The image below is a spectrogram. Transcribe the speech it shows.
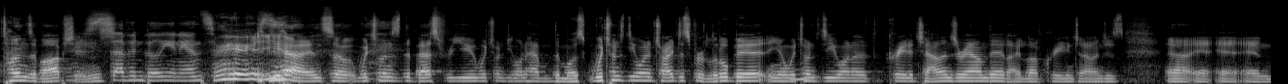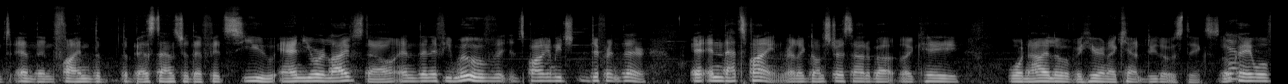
tons of There's options. seven billion answers. yeah, and so which one's the best for you? Which one do you want to have the most? Which ones do you want to try just for a little bit? You know, which ones do you want to create a challenge around it? I love creating challenges, uh, and and then find the, the best answer that fits you and your lifestyle. And then if you move, it's probably gonna be different there, and, and that's fine, right? Like don't stress out about like, hey. Well, now I live over here and I can't do those things. Yeah. Okay, well,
